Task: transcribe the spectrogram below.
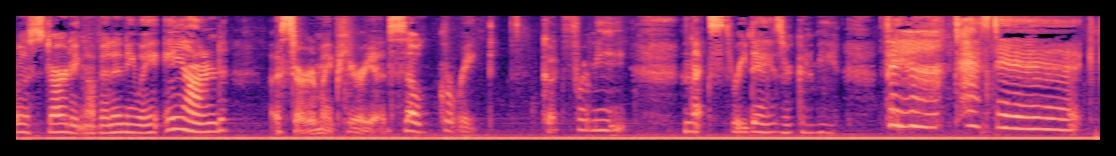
Or the starting of it anyway. And I started my period. So great good for me. The next three days are going to be fantastic.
